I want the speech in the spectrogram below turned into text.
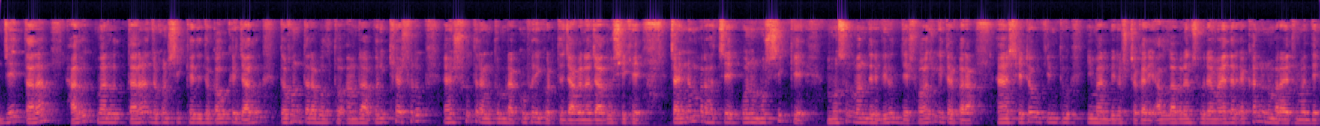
যে তারা, হারুত মারুত, তারা যখন শিক্ষা দিত কাউকে জাদু, তখন তারা বলতো, আমরা পরীক্ষা স্বরূপ সুতরাং তোমরা কুফরি করতে যাবে না, জাদু শিখে। চার নম্বর হচ্ছে, কোন মুশিককে মুসলমানদের বিরুদ্ধে সহযোগিতা করা। হ্যাঁ সেটাও কিন্তু ইমান বিনষ্টকারী। আল্লাহ বলেন সুরে মায়েদার একান্ন নম্বর আয়তের মধ্যে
